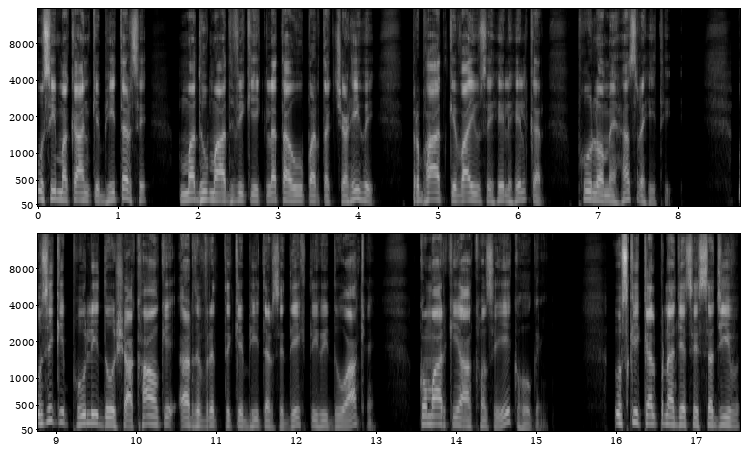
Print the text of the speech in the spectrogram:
उसी मकान के भीतर से मधु माधवी की एक लता ऊपर तक चढ़ी हुई प्रभात के वायु से हिल हिलकर फूलों में हंस रही थी। उसी की फूली दो शाखाओं के अर्धवृत्त के भीतर से देखती हुई दो आँखें कुमार की आँखों से एक हो गईं। उसकी कल्पना जैसे सजीव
